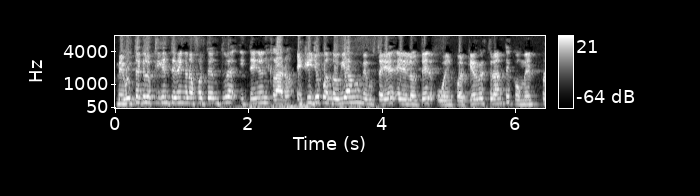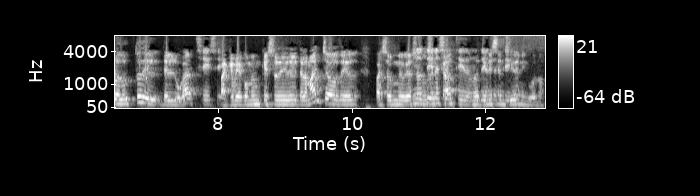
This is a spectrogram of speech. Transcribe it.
me gusta que los clientes vengan a Fuerteventura y tengan... Claro. Es que yo cuando viajo me gustaría en el hotel o en cualquier restaurante comer producto del, del lugar. Sí, sí. ¿Para qué voy a comer un queso de, de la mancha o de... Para eso me voy a No tiene sentido, No, no tiene tiene sentido sentido. ninguno.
